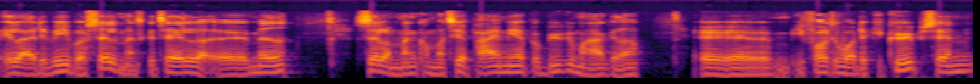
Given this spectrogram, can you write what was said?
eller er det Weber selv, man skal tale øh, med, selvom man kommer til at pege mere på byggemarkeder, øh, i forhold til hvor det kan købes henne.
